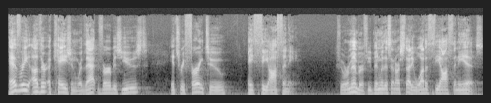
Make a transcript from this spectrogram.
Every other occasion where that verb is used, it's referring to a theophany. If you'll remember, if you've been with us in our study, what a theophany is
